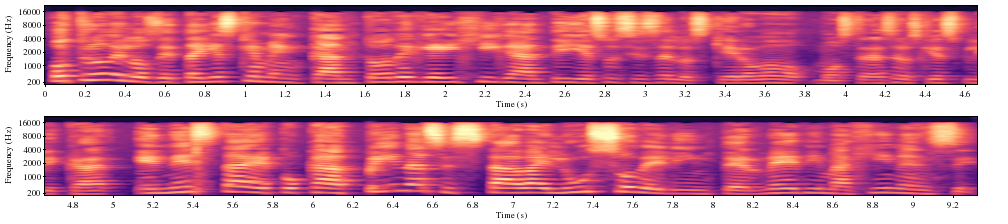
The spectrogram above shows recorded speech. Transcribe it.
Otro de los detalles que me encantó de Gay Gigante, y eso sí se los quiero mostrar, se los quiero explicar, en esta época apenas estaba el uso del Internet, imagínense.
